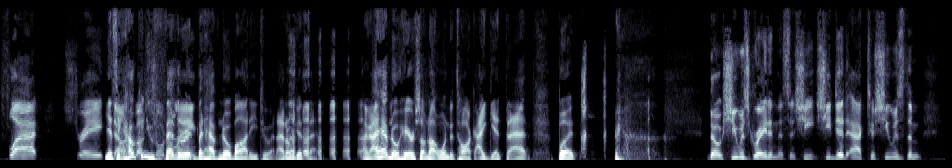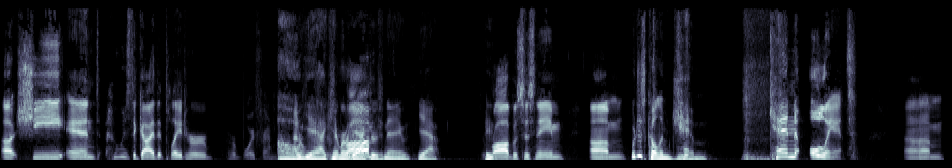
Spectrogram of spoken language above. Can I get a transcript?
flat, straight. yes, like how can you feather it but have no body to it? I don't get that. I mean, I have no hair, so I'm not one to talk. I get that, but No, she was great in this, and she she did act. 'cause she was the uh, she and who was the guy that played her her boyfriend? oh don't yeah, I can't remember the actor's name. Yeah, Rob was his name. Um, we'll just call him Jim. Ken Olandt. Um,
